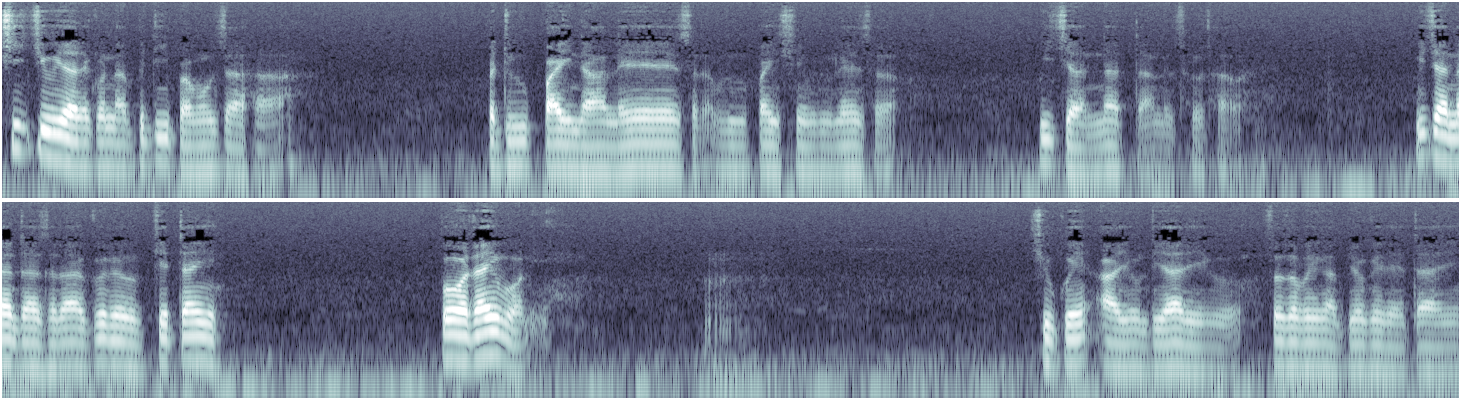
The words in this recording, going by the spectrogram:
ချီးကျူးရတဲ့ကုဏပฏิပါမုဇ္ဇာဟာဘဒူပိုင်တာလဲဆိုတော့ဘဒူပိုင်ရှင်ဘဒူလဲဆိုတော့ဝိဇာဏတ္တလို့ဆိုထားပါတယ်ဝိဇာဏတ္တဆိုတာအခုလိုဖြစ်တိုင်းပေါ်တိုင်းပေါ့လေ ရှုခွင့်အာယုန်တရားတွေကိုစောစောပိုင်းကပြောခဲ့တဲ့အတိုင်း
